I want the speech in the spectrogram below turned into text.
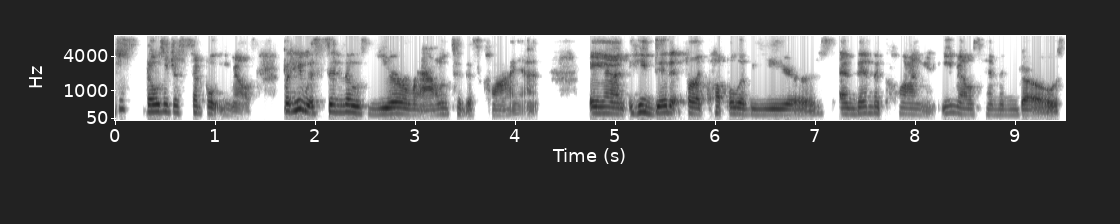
just those are just simple emails. But he would send those year round to this client. And he did it for a couple of years. And then the client emails him and goes,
